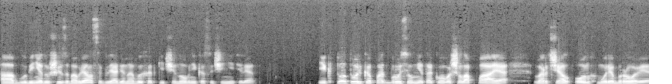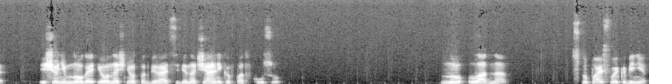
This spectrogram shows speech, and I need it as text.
а в глубине души забавлялся, глядя на выходки чиновника-сочинителя. «И кто только подбросил мне такого шалопая!» — ворчал он, хмуря брови. «Еще немного, и он начнет подбирать себе начальников под вкусу». «Ну, ладно. Ступай в свой кабинет».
